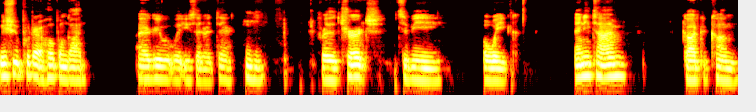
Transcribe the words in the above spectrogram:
We should put our hope on God. I agree with what you said right there. Mhm. For the church to be awake, anytime God could come,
